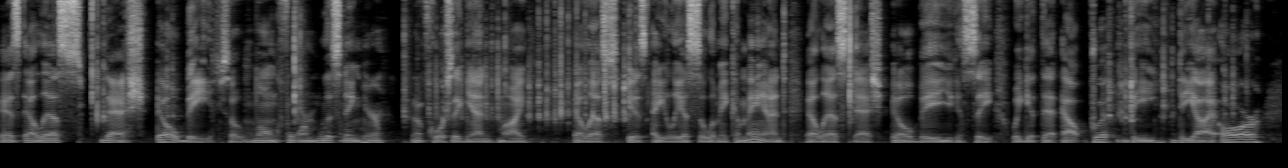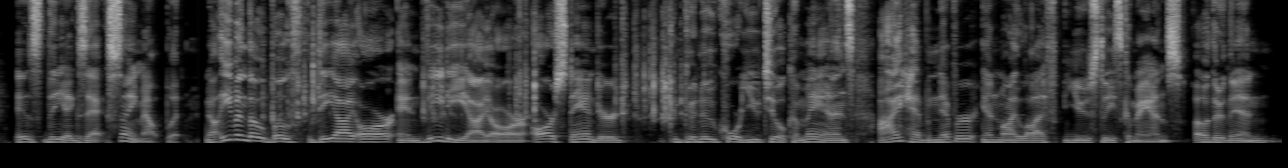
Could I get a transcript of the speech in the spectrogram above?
as ls-lb. So long form listing here. And of course, again, my ls is alias, so let me command ls-lb. You can see we get that output, the dir is the exact same output. Now, even though both dir and vdir are standard GNU Core util commands, I have never in my life used these commands other than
